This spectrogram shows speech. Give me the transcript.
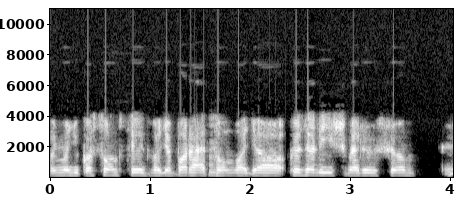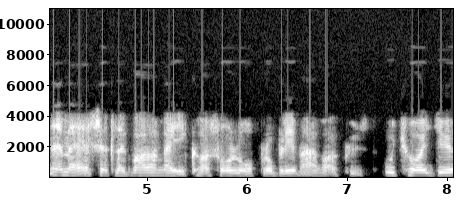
hogy mondjuk a szomszéd, vagy a barátom, hm. vagy a közeli ismerősöm nem esetleg valamelyik hasonló problémával küzd. Úgyhogy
